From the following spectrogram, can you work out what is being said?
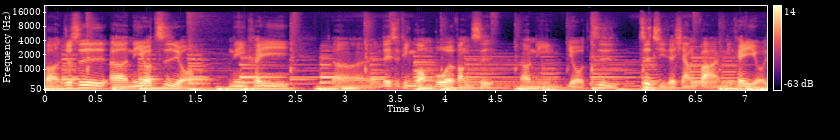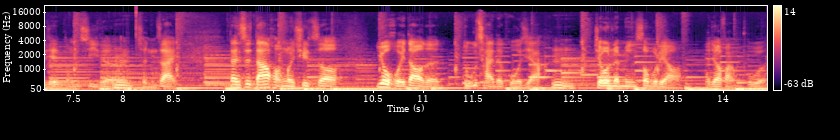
哦，就是呃，你有自由，你可以呃类似听广播的方式，然后你有自自己的想法，你可以有一些东西的存在，嗯、但是当他还回去之后，又回到了独裁的国家，嗯，结果人民受不了，他就要反扑了。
